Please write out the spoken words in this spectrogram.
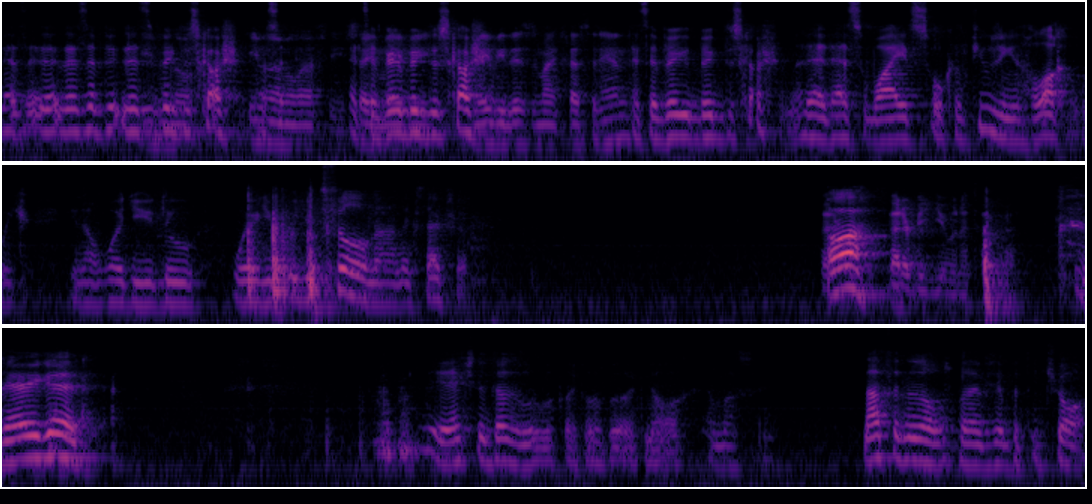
That's a, that's a big, that's a big though- discussion. Even It's though I'm a, a lefty. it's Say a very big discussion. Maybe this is my chesed hand? it's a very big discussion. That- that's why it's so confusing in halacha. Which you know, what do you do? Where do you put your tefillin on, etc. Better, Ah! better be you in a toga. Very good. It actually does look like a little bit like Noah, I must say. Not for the nose, but I would say, but the jaw.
